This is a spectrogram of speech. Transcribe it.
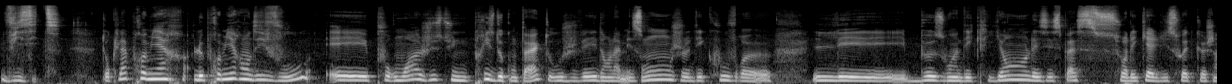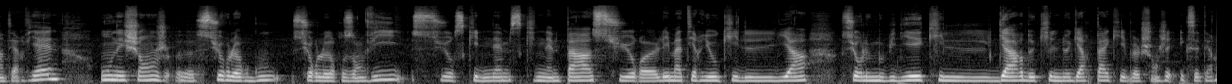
visite. Donc le premier rendez-vous est pour moi juste une prise de contact où je vais dans la maison, je découvre euh, les besoins des clients, les espaces sur lesquels ils souhaitent que j'intervienne. On échange euh, sur leur goût, sur leurs envies, sur ce qu'ils n'aiment, ce qu'ils n'aiment pas, sur euh, les matériaux qu'il y a, sur le mobilier qu'ils gardent, qu'ils ne gardent pas, qu'ils veulent changer, etc.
